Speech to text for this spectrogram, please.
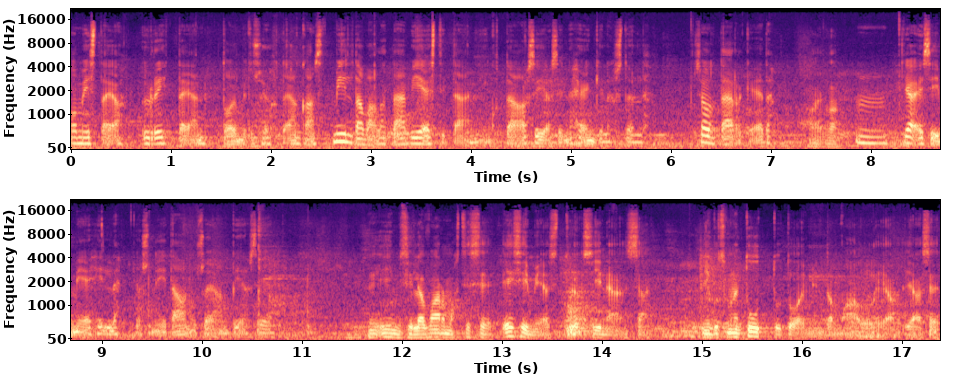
omistaja, yrittäjän, toimitusjohtajan kanssa, että millä tavalla tämä viestitään niin kuin tämä asia sinne henkilöstölle. Se on tärkeää. Aivan. Ja esimiehille, jos niitä on useampia siellä. Niin ihmisillä varmasti se esimiestyö sinänsä, niin kuin semmoinen tuttu toimintamalli ja, ja se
